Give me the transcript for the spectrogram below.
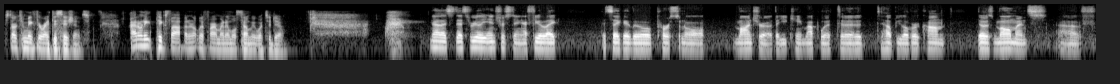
start to make the right decisions. I don't eat pig slop. I don't let farm animals tell me what to do. No, that's that's really interesting. I feel like it's like a little personal mantra that you came up with to to help you overcome those moments of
